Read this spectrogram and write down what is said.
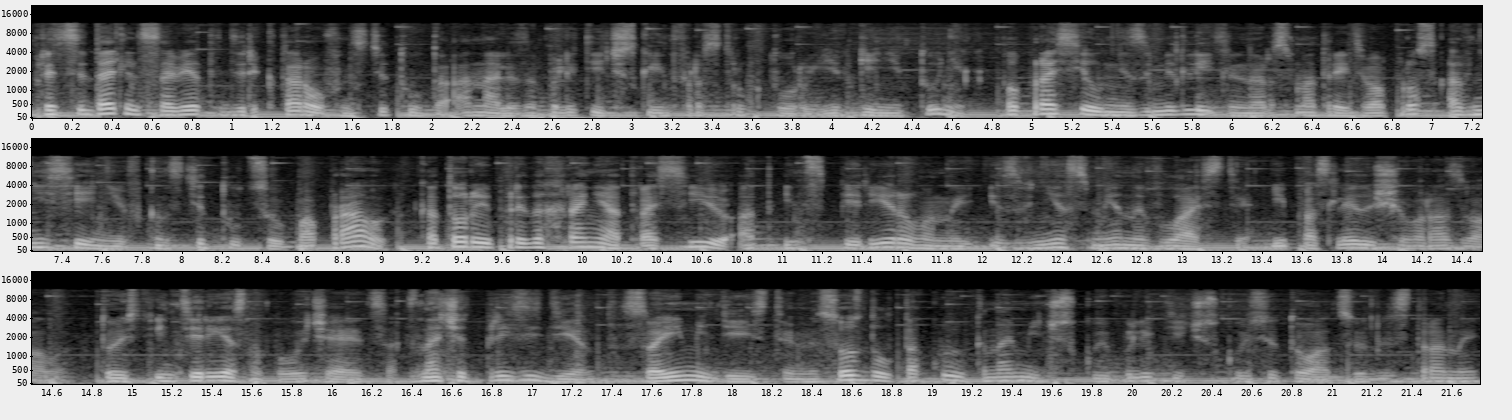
Председатель Совета директоров Института анализа политической инфраструктуры Евгений Туник попросил незамедлительно рассмотреть вопрос о внесении в Конституцию поправок, которые предохранят Россию от инспирированной извне смены власти и последующего развала. То есть интересно получается. Значит, президент своими действиями создал такую экономическую и политическую ситуацию для страны,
